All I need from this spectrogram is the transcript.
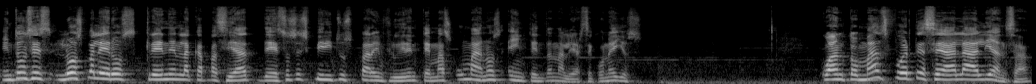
Entonces, los paleros creen en la capacidad de estos espíritus para influir en temas humanos e intentan aliarse con ellos. Cuanto más fuerte sea la alianza,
